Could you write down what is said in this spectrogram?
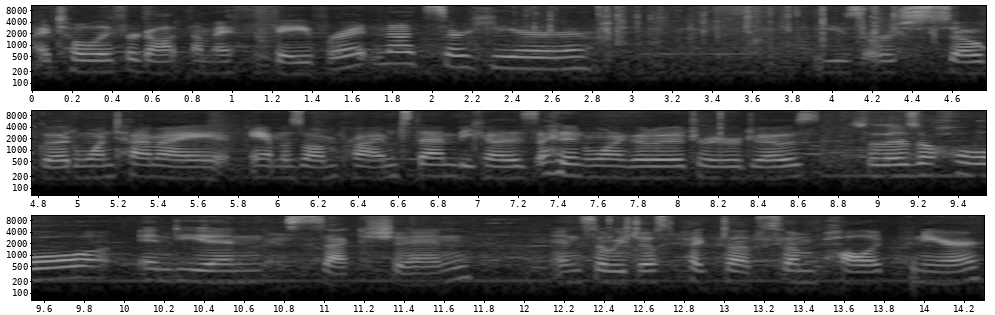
I totally forgot that my favorite nuts are here. These are so good. One time I Amazon primed them because I didn't want to go to Trader Joe's. So there's a whole Indian section. And so we just picked up some palak paneer.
